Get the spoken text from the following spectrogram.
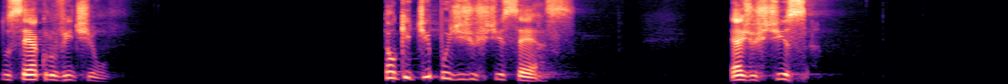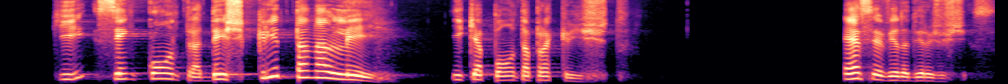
no século 21. Então, que tipo de justiça é essa? É a justiça que se encontra descrita na lei e que aponta para Cristo. Essa é a verdadeira justiça.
